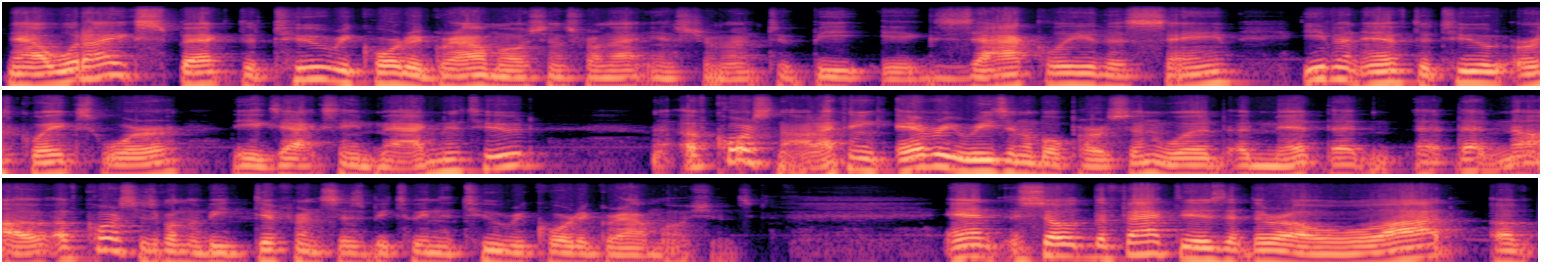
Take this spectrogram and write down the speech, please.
Now, would I expect the two recorded ground motions from that instrument to be exactly the same, even if the two earthquakes were the exact same magnitude? Of course not. I think every reasonable person would admit that, that, that no, of course there's going to be differences between the two recorded ground motions. And so the fact is that there are a lot of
